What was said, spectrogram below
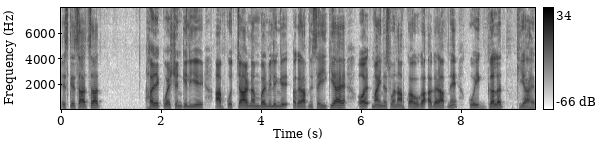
इसके साथ साथ हर एक क्वेश्चन के लिए आपको चार नंबर मिलेंगे अगर आपने सही किया है और माइनस वन आपका होगा अगर आपने कोई गलत किया है।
